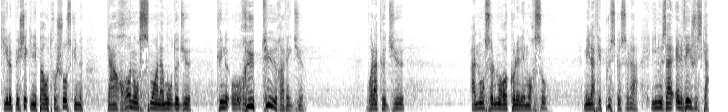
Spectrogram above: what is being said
qui est le péché qui n'est pas autre chose qu'un renoncement à l'amour de Dieu, qu'une rupture avec Dieu. Voilà que Dieu a non seulement recollé les morceaux, mais il a fait plus que cela. Il nous a élevés jusqu'à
